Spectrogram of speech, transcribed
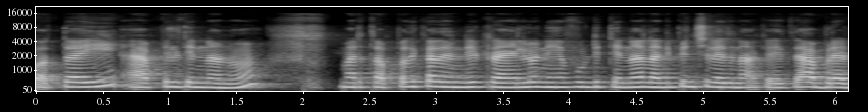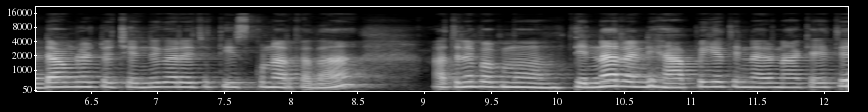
బొత్తాయి యాపిల్ తిన్నాను. మరి తప్పదు కదండి ట్రైన్లో నే ఫుడ్ తినాలనిపించలేదు నాకైతే. ఆ బ్రెడ్ ఆమ్లెట్ చందు గారు అయితే తీసుకున్నారు కదా. అతనే పాపము తిన్నారండి హ్యాపీగా తిన్నారు. నాకైతే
